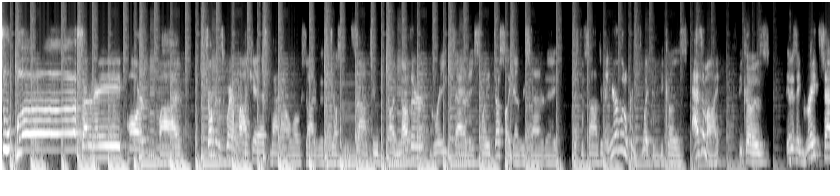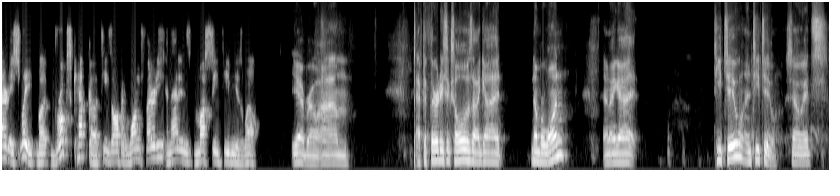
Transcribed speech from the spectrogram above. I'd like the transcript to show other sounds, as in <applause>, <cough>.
Super Saturday, part five. Sharp and the Square podcast. Matt now alongside with Justin Santu. Another great Saturday slate, just like every Saturday, Mr. Santu. And you're a little conflicted because, as am I, because it is a great Saturday slate, but Brooks Koepka tees off at 1.30, and that is must-see TV as well. Yeah, bro. Um, after 36 holes, I got number one, and I got T2 and T2. So it's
